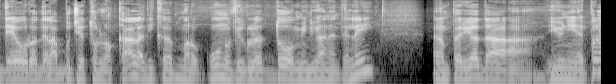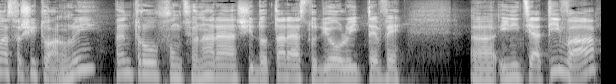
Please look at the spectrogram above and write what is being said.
de euro de la bugetul local, adică, mă rog, 1,2 milioane de lei, în perioada iunie până la sfârșitul anului, pentru funcționarea și dotarea studioului TV. Uh, inițiativa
